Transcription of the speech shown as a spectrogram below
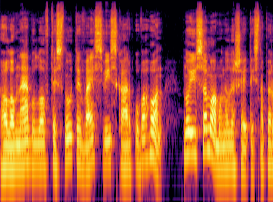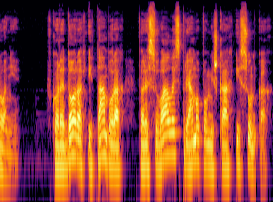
Головне було втиснути весь свій скарб у вагон, ну і самому не лишитись на пероні. В коридорах і тамбурах пересувались прямо по мішках і сумках,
